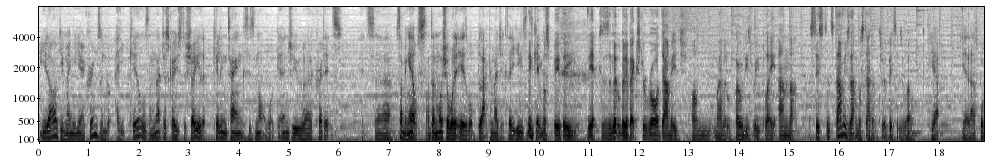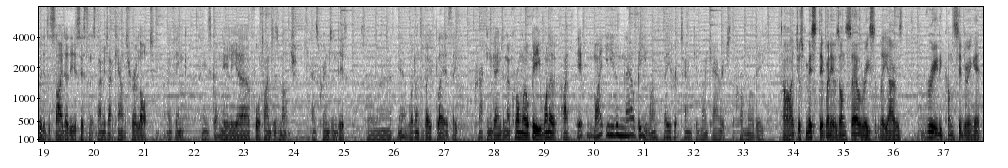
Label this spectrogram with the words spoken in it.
you'd argue maybe you know Crimson got eight kills, and that just goes to show you that killing tanks is not what earns you uh, credits. It's uh, something else. I don't, I'm not sure what it is, what black magic they're using. I think it must be the the because there's a little bit of extra raw damage on My Little Pony's replay, and that assistance damage that must add up to a bit as well. Yeah, yeah, that's probably the decider. The assistance damage that counts for a lot, I think. And he's got nearly uh, four times as much as Crimson did. So uh, yeah, well done to both players. They cracking games in the Cromwell B. One of I, it might even now be my favourite tank in my carriage, the Cromwell B. Oh, I just missed it when it was on sale recently. I was really considering it,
